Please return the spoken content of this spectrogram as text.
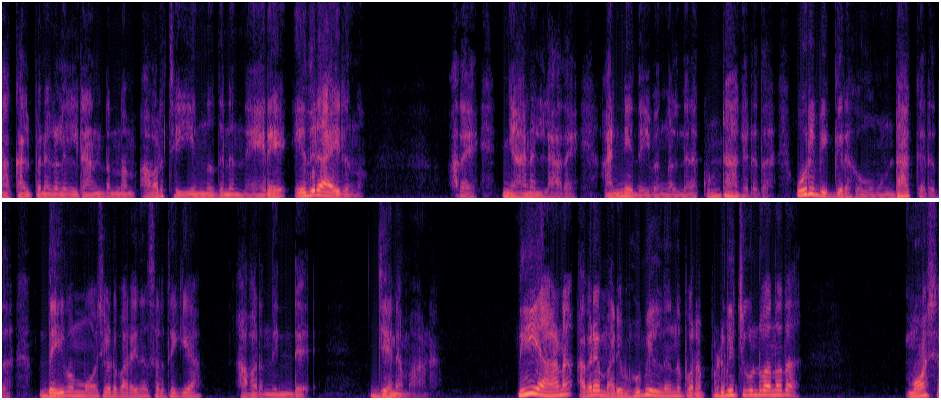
ആ കൽപ്പനകളിൽ രണ്ടെണ്ണം അവർ ചെയ്യുന്നതിന് നേരെ എതിരായിരുന്നു. അതെ ഞാനല്ലാതെ അന്യ ദൈവങ്ങൾ നിനക്കുണ്ടാകരുത് ഒരു വിഗ്രഹവും ഉണ്ടാക്കരുത്. ദൈവം മോശയോട് പറയുന്നത് ശ്രദ്ധിക്കുക അവർ നിന്റെ ജനമാണ്. നീയാണ് അവരെ മരുഭൂമിയിൽ നിന്ന് പുറപ്പെടുവിച്ചു കൊണ്ടുവന്നത് മോശ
